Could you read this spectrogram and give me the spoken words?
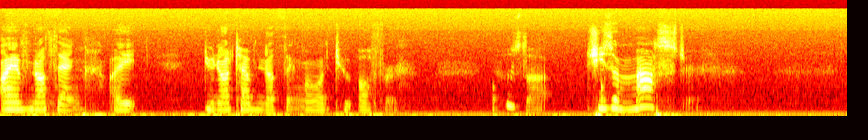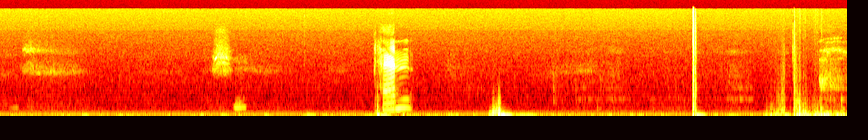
I have nothing. I do not have nothing I want to offer. Who's that? She's a master. She ten. Oh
